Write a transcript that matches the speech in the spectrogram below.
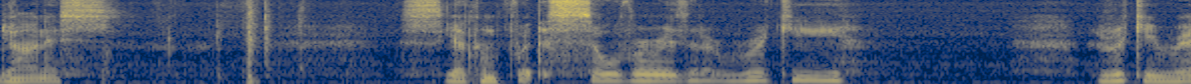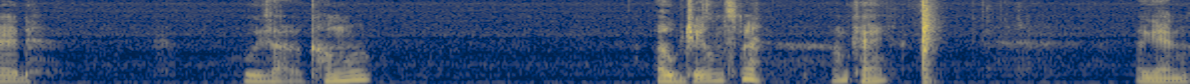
Giannis. Come for the silver. Is it a rookie? Ricky Red. Who is that? Kungwu? Oh, Jalen Smith. Okay. Again,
